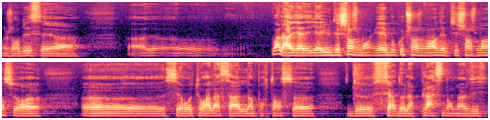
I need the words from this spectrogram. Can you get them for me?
Aujourd'hui, c'est... Euh, euh, voilà, il y, y, a eu des changements. Il y a eu beaucoup de changements, des petits changements sur euh, ces retours à la salle, l'importance de faire de la place dans ma vie.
